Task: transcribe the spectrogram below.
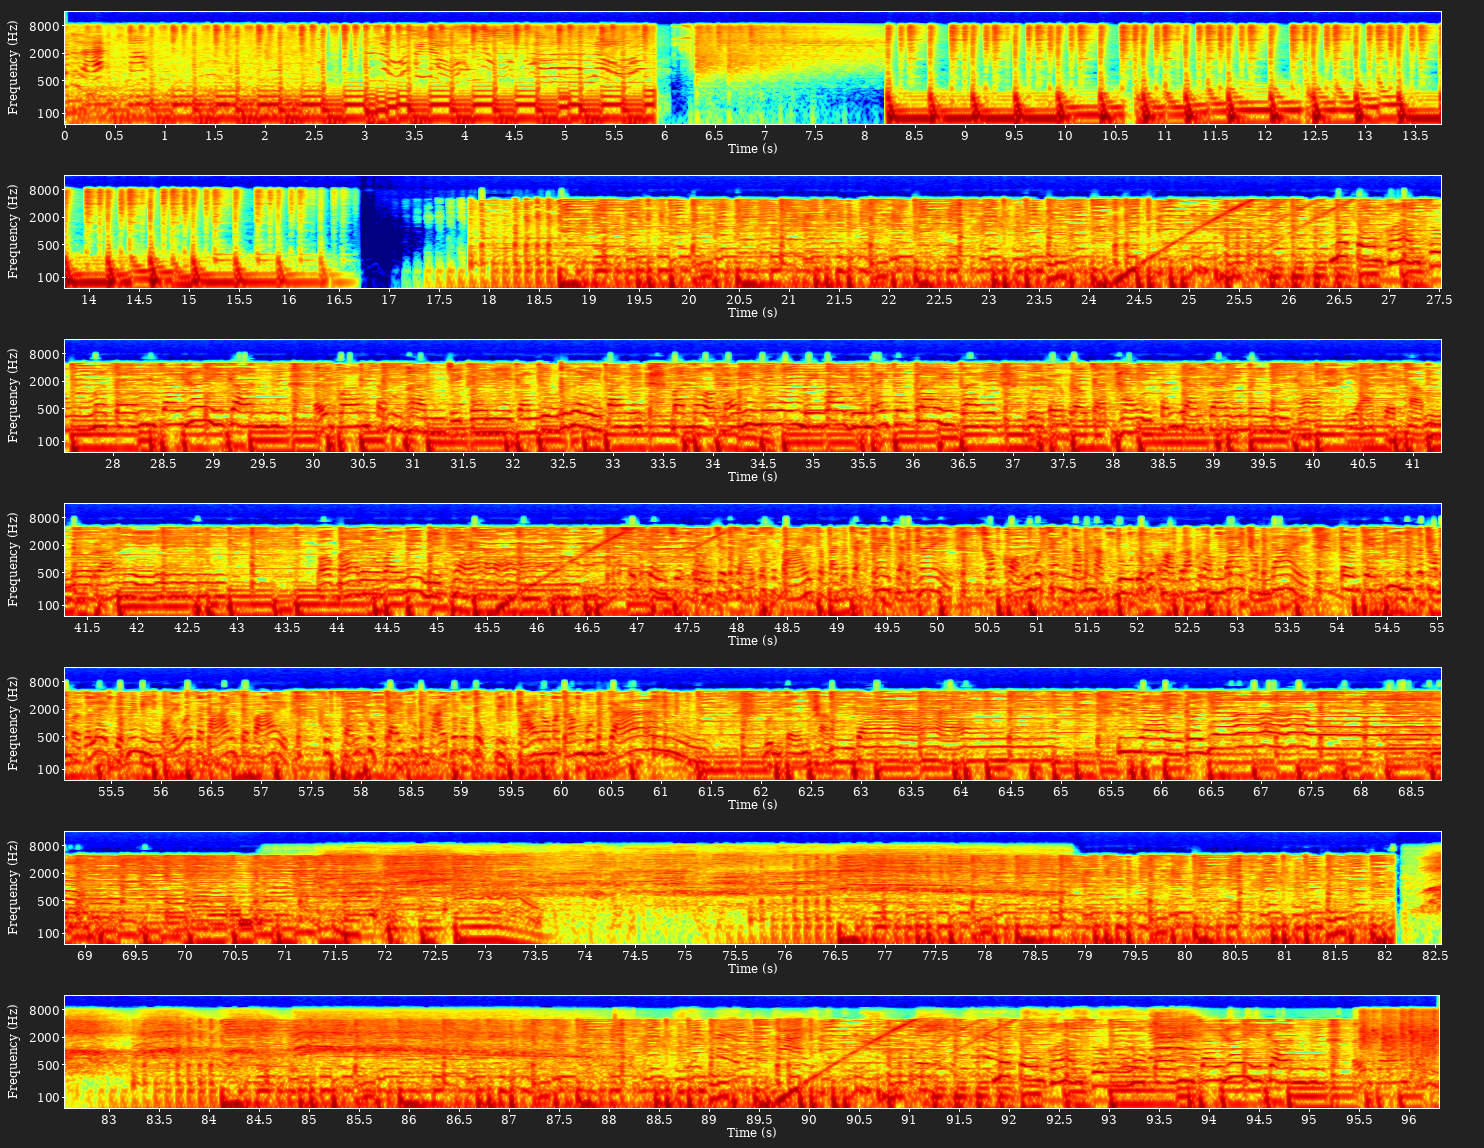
划得来 เติมความสุขมาเติมใจให้กัน เติมความสัมพันธ์ที่เคยมีกันอยู่เรื่อยไปมานนอกในเมืองไม่ว่าอยู่ไหนจะใกล้ไกลบุญเติมเราจะให้สัญญาณใจไม่มีค่าอยากจะทำอะไร ออกมาเร็วไวไม่มีค่า จะเติมจะโอนจะจ่ายก็สบาย สบายก็จัดให้จัดให้ช็อปของรู้ว่าช่างน้ำหนักดูดูด้วยความรักรำได้ทำได้ เติมเกมพี่นี่ก็ทำเหมือนกับเลขเด็ดไม่มีหงอยว่าสบายสบาย สุขสันต์สุขใจสุขกายเพื่อความสุขปิดท้ายเรามาทำบุญกัน บุญเติมทำได้ ง่ายกว่าเยอะ เติมความสุขมาเติมใจให้กันเติมความสัม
